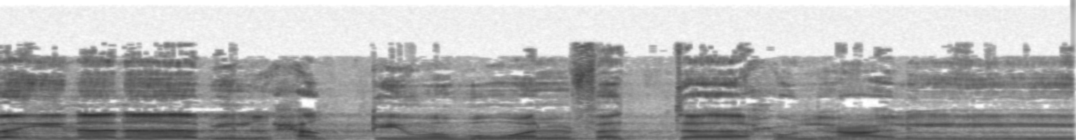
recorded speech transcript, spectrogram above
بيننا بالحق وهو الفتاح العليم.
